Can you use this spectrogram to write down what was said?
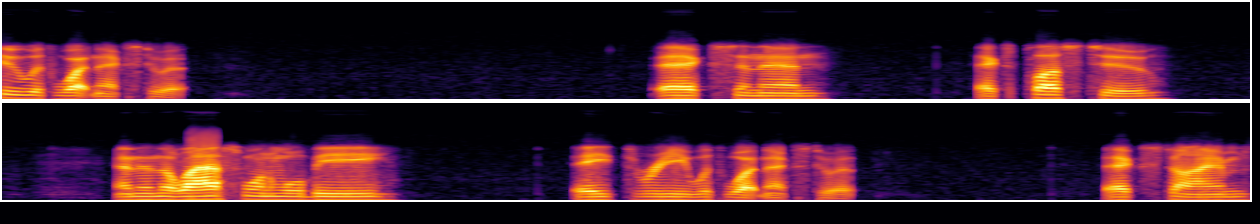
a2 with what next to it? x and then x plus 2. And then the last one will be a3 with what next to it? x times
